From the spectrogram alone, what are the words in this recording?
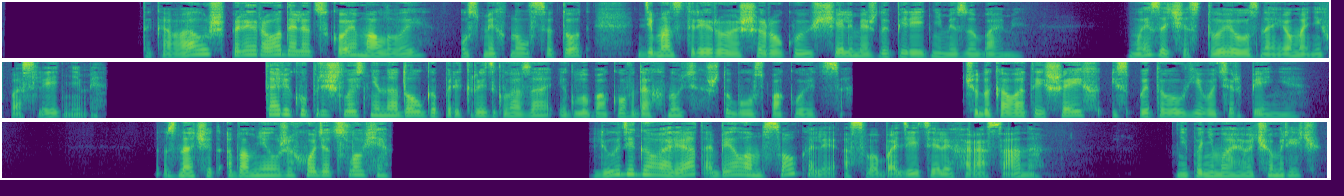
«Такова уж природа людской молвы», — усмехнулся тот, демонстрируя широкую щель между передними зубами. «Мы зачастую узнаем о них последними». Тарику пришлось ненадолго прикрыть глаза и глубоко вдохнуть, чтобы успокоиться. Чудаковатый шейх испытывал его терпение. Значит, обо мне уже ходят слухи. Люди говорят о белом соколе, освободителе Харасана. Не понимаю, о чем речь.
